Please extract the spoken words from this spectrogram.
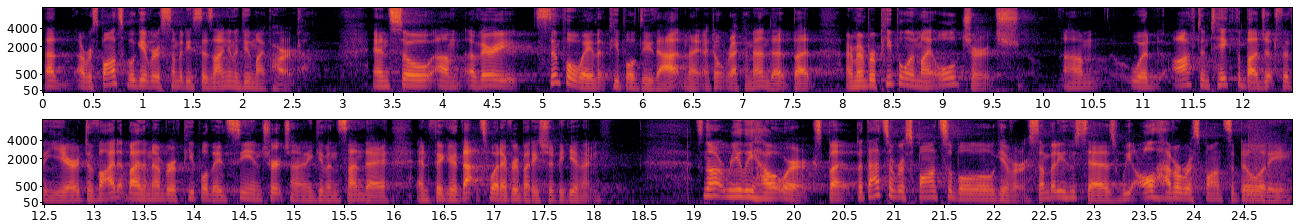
That, a responsible giver is somebody who says, I'm going to do my part. And so, um, a very simple way that people do that, and I, I, don't recommend it, but I remember people in my old church um, would often take the budget for the year, divide it by the number of people they'd see in church on any given Sunday, and figure that's what everybody should be giving. It's not really how it works, but, but that's a responsible giver, somebody who says we all have a responsibility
